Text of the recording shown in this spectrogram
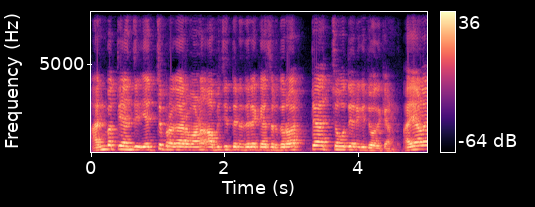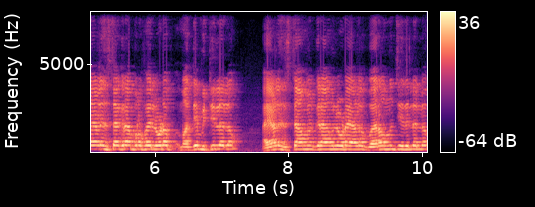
അൻപത്തി അഞ്ച് എച്ച് പ്രകാരമാണ് അഭിജിത്തിനെതിരെ കേസെടുത്ത ഒറ്റ ചോദ്യം എനിക്ക് ചോദിക്കാനുണ്ട്. അയാൾ അയാൾ ഇൻസ്റ്റാഗ്രാം പ്രൊഫൈലിലൂടെ മദ്യം വിറ്റില്ലല്ലോ? അയാൾ ഇൻസ്റ്റാഗ്രാമിലൂടെ അയാൾ വേറെ ഒന്നും ചെയ്തില്ലല്ലോ?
